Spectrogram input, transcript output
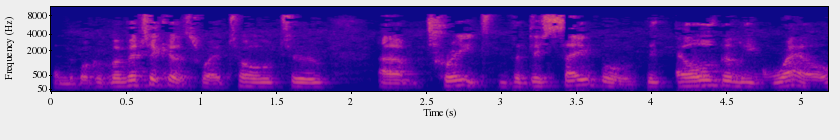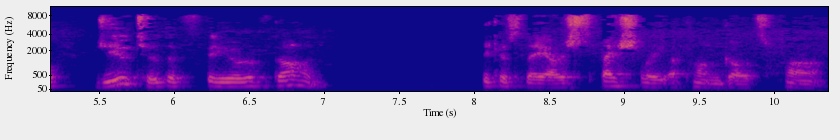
In the book of Leviticus, we're told to um, treat the disabled, the elderly well due to the fear of God, because they are especially upon God's heart.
